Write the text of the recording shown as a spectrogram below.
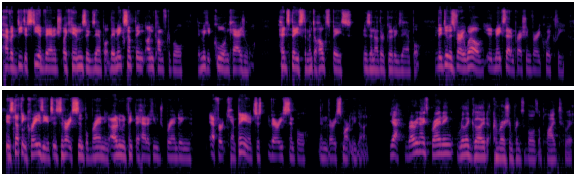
have a D2C advantage, like Hims example. They make something uncomfortable, they make it cool and casual. Headspace, the mental health space, is another good example. They do this very well. It makes that impression very quickly. It's nothing crazy. It's it's a very simple branding. I don't even think they had a huge branding effort campaign. It's just very simple and very smartly done. Yeah, very nice branding, really good conversion principles applied to it.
